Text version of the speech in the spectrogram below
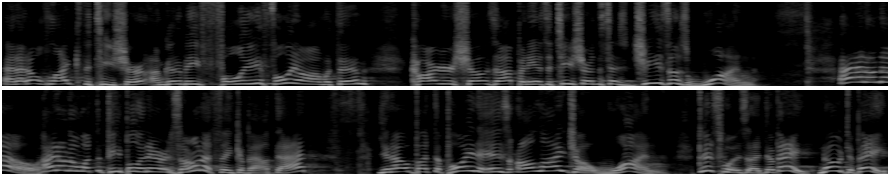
And I don't like the t-shirt. I'm going to be fully, fully on with him. Carter shows up and he has a t-shirt that says Jesus won. I don't know. I don't know what the people in Arizona think about that. You know, but the point is, Elijah won. This was a debate, no debate.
